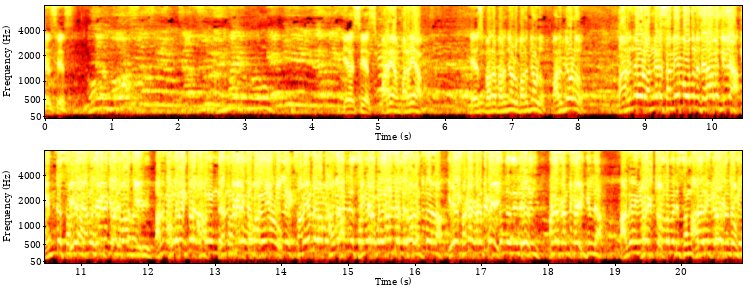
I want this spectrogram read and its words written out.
യെസ് യെസ് യെസ് യെസ് പറയാം പറയാം. യെസ് പറ പറഞ്ഞോളൂ പറഞ്ഞോളൂ പറഞ്ഞോളൂ. പറഞ്ഞോളൂ അങ്ങനെ സമയം പോകുന്നു തരാൻ പറ്റില്ല എന്റെ സമയം. അത് നിങ്ങളുടെ ഇഷ്ടമല്ല. രണ്ട് മിനിറ്റ് ബാക്കിയുള്ളൂ. സമയം തരാൻ പറ്റില്ല. അത് കണ്ടില്ലേ? സംസാരിക്കില്ല. അത് നിങ്ങളുടെ ഇഷ്ടം. മറ്റുള്ളവര് അത് നിങ്ങളുടെ ഇഷ്ടം. സംസാരിക്കുകയാണെങ്കിൽ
